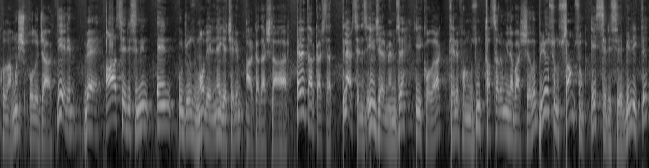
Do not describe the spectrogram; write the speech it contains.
kullanmış olacak diyelim ve A serisinin en ucuz modeline geçelim arkadaşlar. Evet arkadaşlar dilerseniz incelememize ilk olarak telefonumuzun tasarımıyla başlayalım. Biliyorsunuz Samsung S serisiyle birlikte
